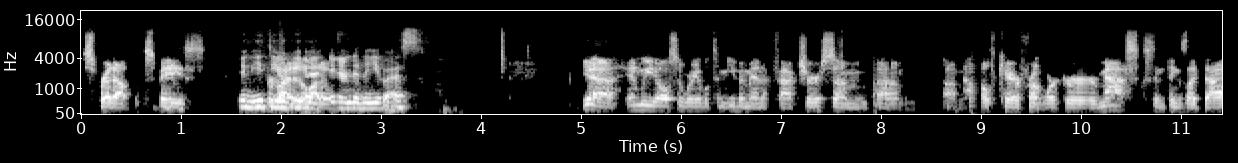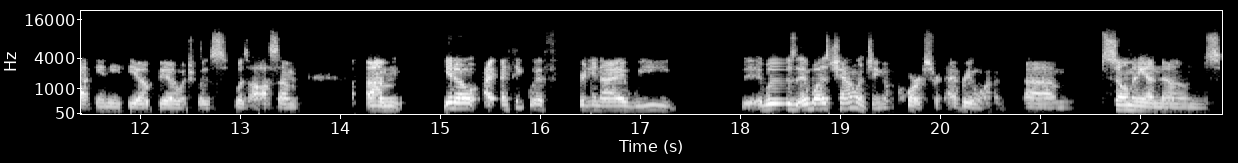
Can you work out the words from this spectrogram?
spread out the space. In ethiopia of, and in the us yeah, and we also were able to even manufacture some um, um, healthcare front worker masks and things like that in Ethiopia, which was was awesome. Um, you know, I, I think with Brittany and I, we it was it was challenging, of course, for everyone. Um, so many unknowns,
